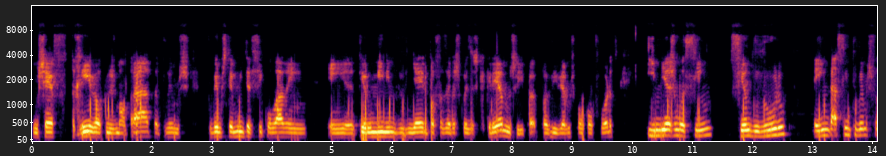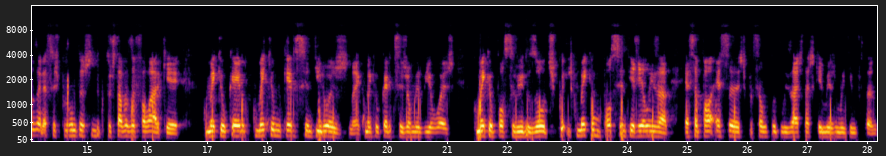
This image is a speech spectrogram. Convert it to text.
um chefe terrível que nos maltrata, podemos podemos ter muita dificuldade em, em eh, ter o mínimo de dinheiro para fazer as coisas que queremos e para, para vivermos com conforto, e mesmo assim, sendo duro, ainda assim podemos fazer essas perguntas de que tu estavas a falar, que é como é que eu quero, como é que eu me quero sentir hoje, não é? Como é que eu quero que seja o meu dia hoje? Como é que eu posso servir os outros e como é que eu me posso sentir realizado? Essa essa expressão que tu utilizaste acho que é mesmo muito importante.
